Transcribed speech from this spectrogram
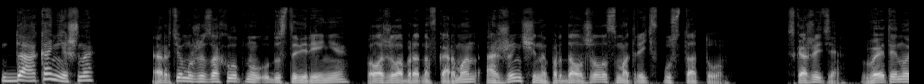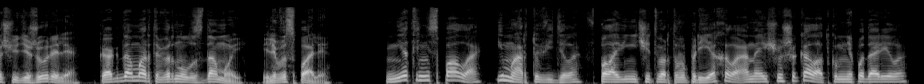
«Да, конечно». Артем уже захлопнул удостоверение, положил обратно в карман, а женщина продолжала смотреть в пустоту. «Скажите, вы этой ночью дежурили? Когда Марта вернулась домой? Или вы спали?» «Нет, не спала. И Марту видела. В половине четвертого приехала, она еще шоколадку мне подарила».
